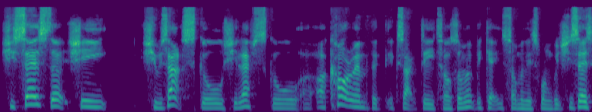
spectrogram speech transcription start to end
she says that she she was at school. She left school. I, can't remember the exact details. I might be getting some of this wrong, but she says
